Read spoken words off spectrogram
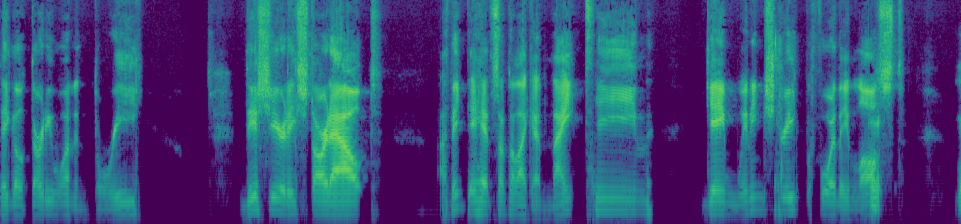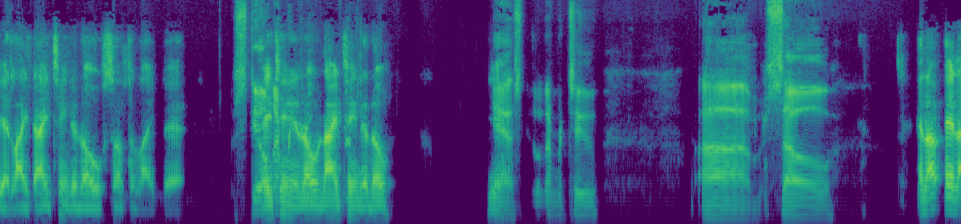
They go thirty-one and three. This year they start out. I think they had something like a nineteen game winning streak before they lost. Yeah, like 19 to 0, something like that. Still 18 number to 0, 19 to 0. Yeah, still number two. Um, so And I and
